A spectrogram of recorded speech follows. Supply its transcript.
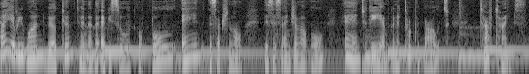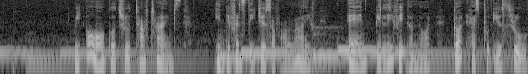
everyone, welcome to another episode of Bold and Exceptional. This is Angela O, and today I'm going to talk about tough times. We all go through tough times in different stages of our life, and believe it or not, God has put you through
